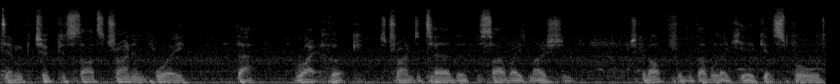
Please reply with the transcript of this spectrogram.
Demchuk could start to try and employ that right hook to try and deter the, the sideways motion. She can opt for the double leg here, get sprawled.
